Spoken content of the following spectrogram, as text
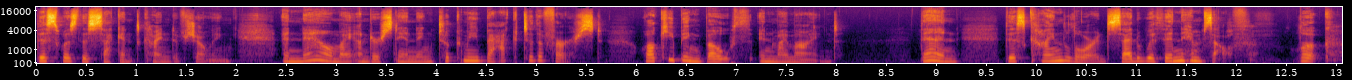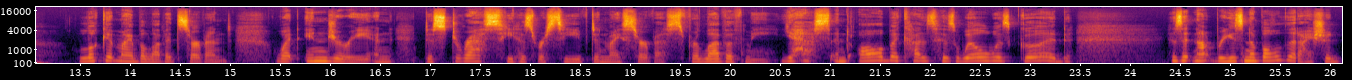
This was the second kind of showing, and now my understanding took me back to the first, while keeping both in my mind. Then this kind Lord said within himself, Look, Look at my beloved servant, what injury and distress he has received in my service for love of me. Yes, and all because his will was good. Is it not reasonable that I should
